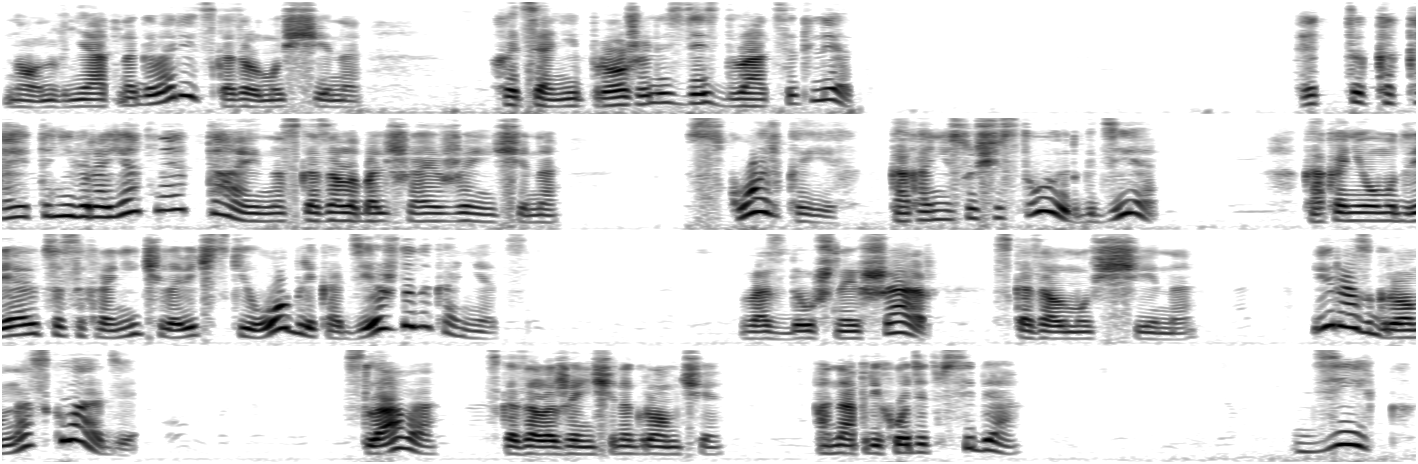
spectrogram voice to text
«Но он внятно говорит», — сказал мужчина, — «хоть они прожили здесь двадцать лет». «Это какая-то невероятная тайна», — сказала большая женщина. «Сколько их? Как они существуют? Где?» Как они умудряются сохранить человеческий облик, одежду, наконец? «Воздушный шар», — сказал мужчина, — «и разгром на складе». «Слава», — сказала женщина громче, — «она приходит в себя». «Дик»,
